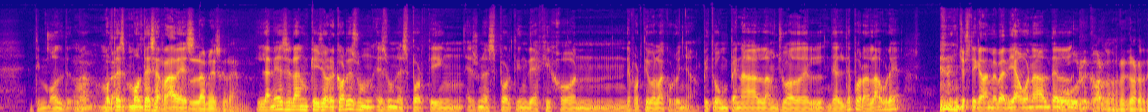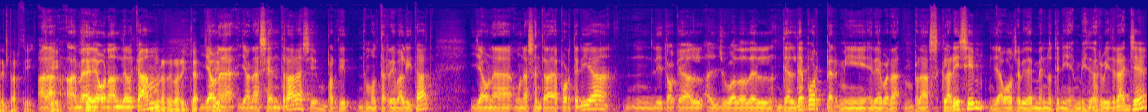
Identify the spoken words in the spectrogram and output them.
tinc molt, moltes, moltes errades. La més gran. La més gran que jo recordo és un, és un Sporting és un Sporting de Gijón Deportivo La Coruña. Pito un penal a un jugador del, del Depor, a Laure. jo estic a la meva diagonal del, Uh, recordo, recordo aquell partit. a la, sí, a la meva sí. diagonal del camp Una hi ha, sí. una, hi ha una centrada, sí, un partit de molta rivalitat, hi ha una, una centrada de porteria, mm, li toca al, al jugador del, del Deport, per mi era bra, braç claríssim, llavors evidentment no teníem videoarbitratge,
